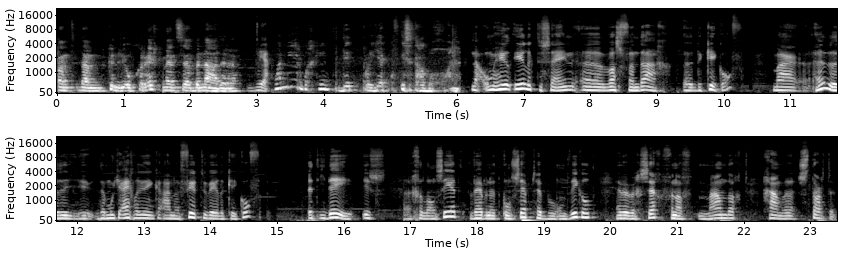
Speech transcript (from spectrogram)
want dan kunnen we ook gericht mensen benaderen. Ja. Wanneer begint dit project? Of is het al begonnen? Nou, om heel eerlijk te zijn, eh, was vandaag eh, de kick-off. Maar hè, dan moet je eigenlijk denken aan een virtuele kick-off. Het idee is gelanceerd. We hebben het concept hebben we ontwikkeld. En we hebben gezegd, vanaf maandag gaan we starten.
